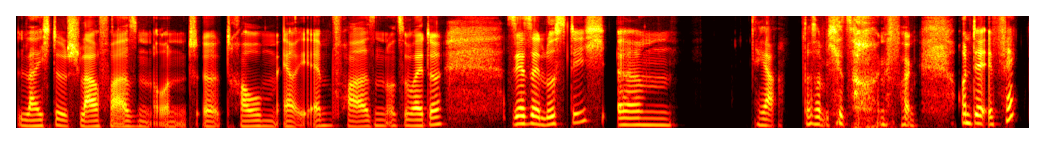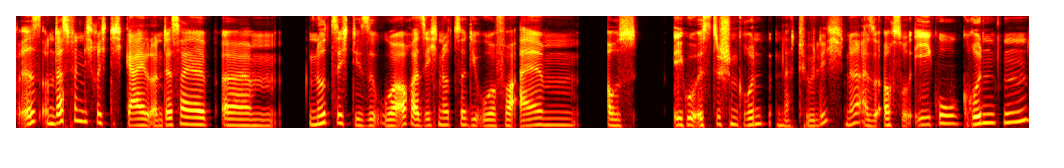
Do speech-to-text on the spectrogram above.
leichte Schlafphasen und äh, Traum-REM-Phasen und so weiter. Sehr, sehr lustig. Ähm, ja, das habe ich jetzt auch angefangen. Und der Effekt ist, und das finde ich richtig geil, und deshalb ähm, nutze ich diese Uhr auch. Also ich nutze die Uhr vor allem aus egoistischen Gründen natürlich, ne? also auch so Ego-Gründen,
